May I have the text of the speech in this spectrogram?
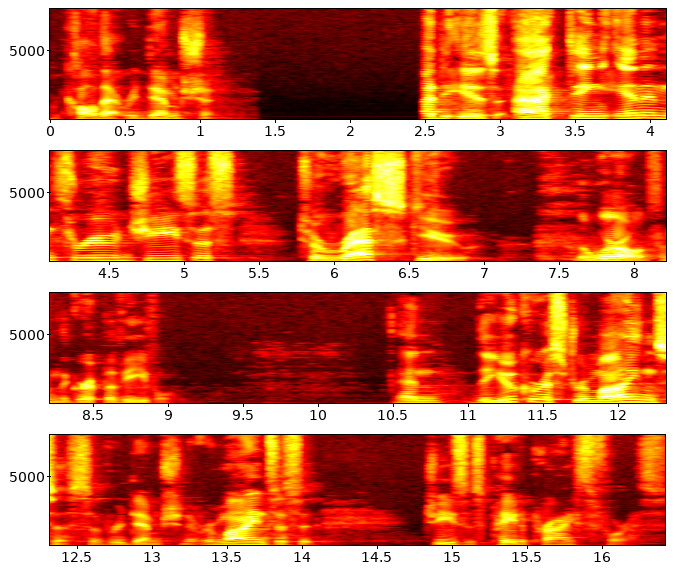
We call that redemption. God is acting in and through Jesus to rescue the world from the grip of evil. And the Eucharist reminds us of redemption. It reminds us that Jesus paid a price for us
